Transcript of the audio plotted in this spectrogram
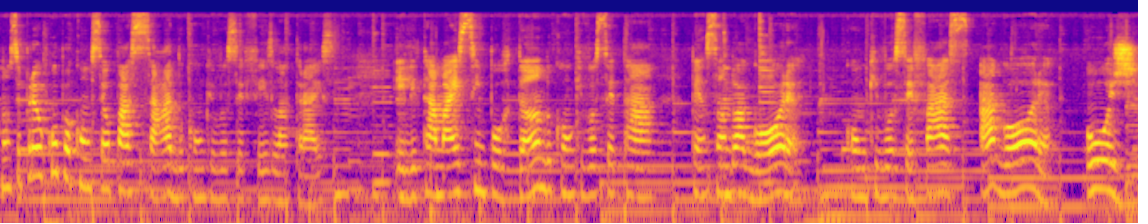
não se preocupa com o seu passado, com o que você fez lá atrás. Ele tá mais se importando com o que você tá pensando agora, com o que você faz agora, hoje,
